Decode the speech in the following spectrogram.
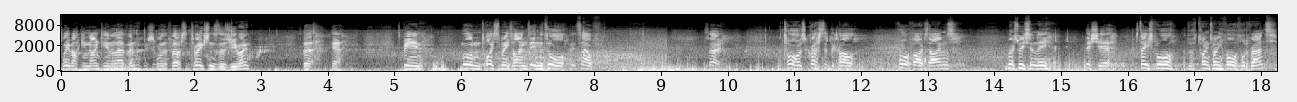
way back in 1911, which is one of the first iterations of the Giro. But yeah, it's been in more than twice as many times in the Tour itself. So, the Tour has crested the Col four or five times. Most recently, this year, stage four of the 2024 Tour de France.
